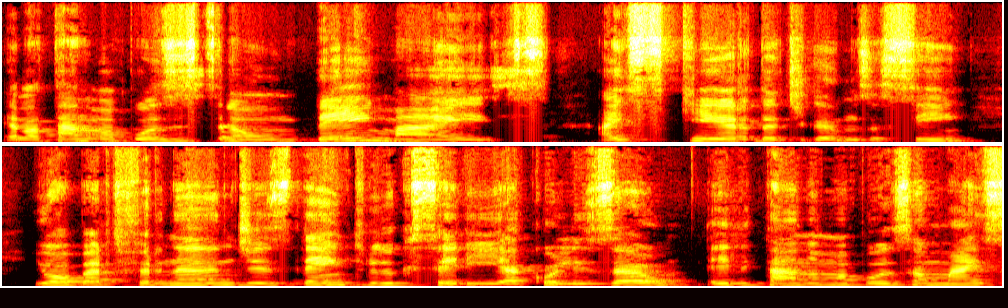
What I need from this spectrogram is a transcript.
ela tá numa posição bem mais à esquerda, digamos assim, e o Alberto Fernandes, dentro do que seria a colisão, ele está numa posição mais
